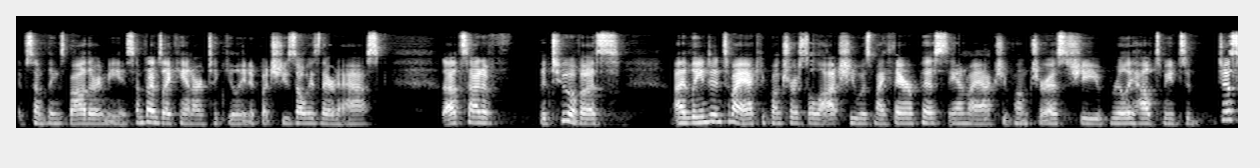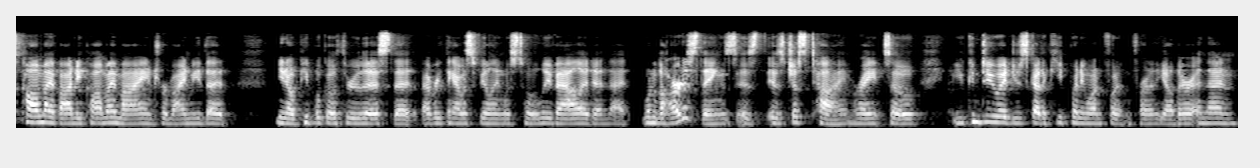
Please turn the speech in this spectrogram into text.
if something's bothering me, sometimes I can't articulate it, but she's always there to ask. Outside of the two of us, I leaned into my acupuncturist a lot. She was my therapist and my acupuncturist. She really helped me to just calm my body, calm my mind, remind me that you know people go through this that everything i was feeling was totally valid and that one of the hardest things is is just time right? So you can do it you just got to keep putting one foot in front of the other. And then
